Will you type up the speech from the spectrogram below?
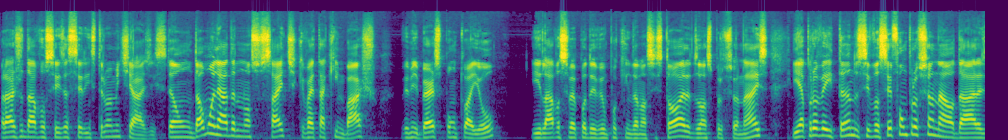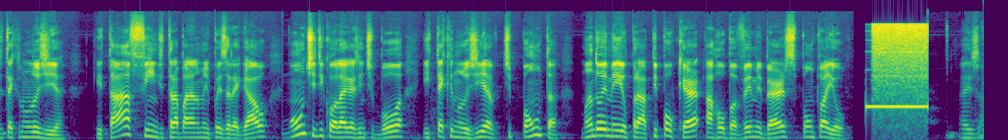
para ajudar vocês a serem extremamente ágeis. Então, dá uma olhada no nosso site que vai estar aqui embaixo, vmbears.io e E lá você vai poder ver um pouquinho da nossa história, dos nossos profissionais. E aproveitando, se você for um profissional da área de tecnologia que está afim de trabalhar numa empresa legal, um monte de colega, gente boa e tecnologia de ponta, manda um e-mail para peoplecare.vmbears.io. Aí já.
